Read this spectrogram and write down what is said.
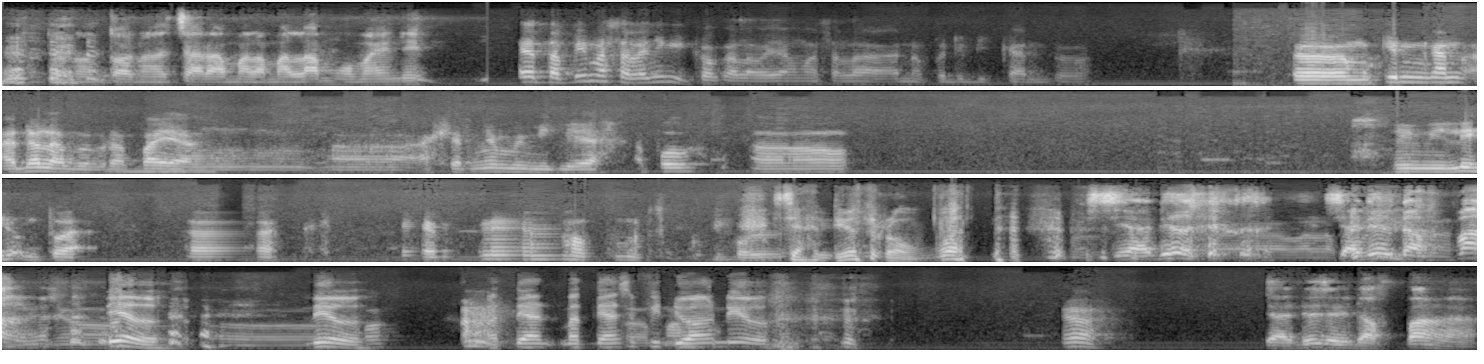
nonton, nonton acara malam-malam mau main deh Eh tapi masalahnya gitu kalau yang masalah anak pendidikan tuh. Eh mungkin kan ada lah beberapa yang eh, akhirnya memilih apa eh, memilih untuk homeschool. si Adil robot si Adil si Adil masalahnya, Dil, eh, Dil. matian matian si Eh, video. Dil Ya, si Adil jadi Daft Punk ah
